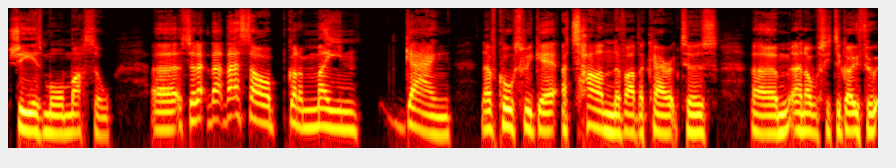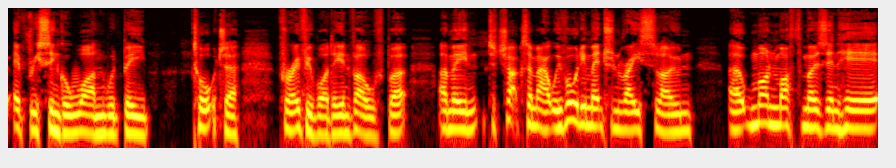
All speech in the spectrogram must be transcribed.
she is more muscle uh so that, that that's our kind of main gang now of course we get a ton of other characters um and obviously to go through every single one would be torture for everybody involved but i mean to chuck some out we've already mentioned Rae Sloane uh, Mon Mothma's in here,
